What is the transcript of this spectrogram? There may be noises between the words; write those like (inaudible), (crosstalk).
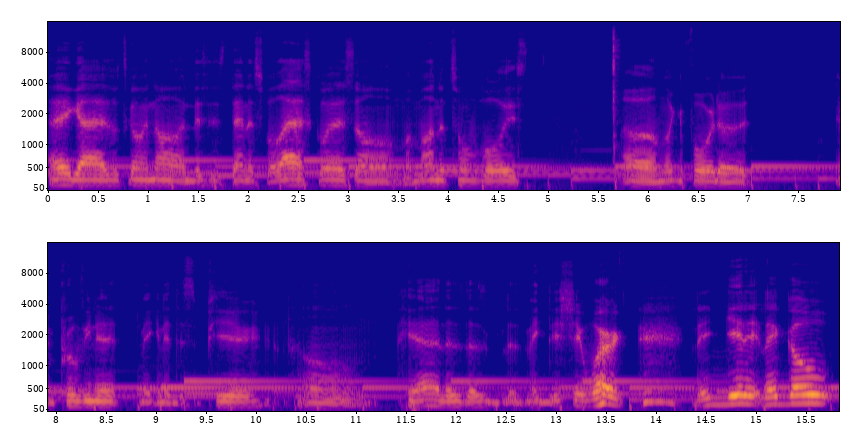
Hey guys, what's going on? This is Dennis Velasquez. Um, my monotone voice. Uh, I'm looking forward to improving it, making it disappear. Um, yeah, let's let's let's make this shit work. (laughs) Let's get it. Let's go.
